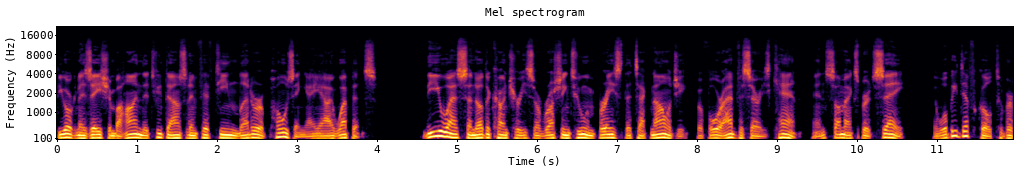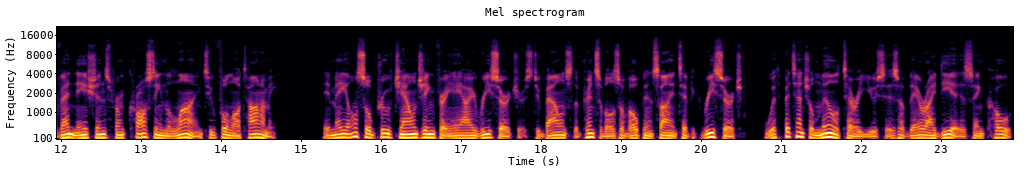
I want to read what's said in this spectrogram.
the organization behind the 2015 letter opposing AI weapons. The US and other countries are rushing to embrace the technology before adversaries can, and some experts say it will be difficult to prevent nations from crossing the line to full autonomy. It may also prove challenging for AI researchers to balance the principles of open scientific research with potential military uses of their ideas and code.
